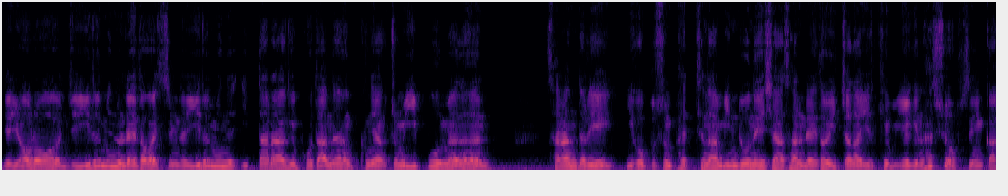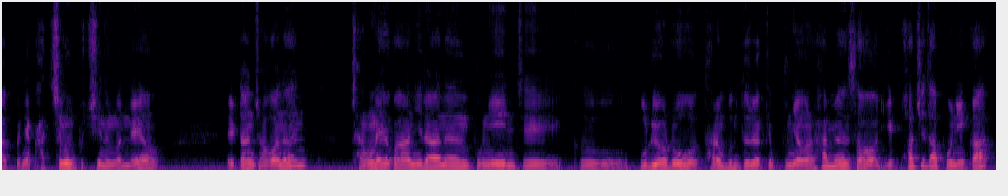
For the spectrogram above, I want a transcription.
이제 여러 이제 이름 있는 레더가 있습니다. 이름이 있다라기보다는 그냥 좀 이쁘면은 사람들이 이거 무슨 베트남, 인도네시아산 레더 있잖아 이렇게 얘기는 할 수 없으니까 그냥 가칭을 붙이는 건데요. 일단 저거는 장례관이라는 분이 이제 그 무료로 다른 분들에게 분양을 하면서 이게 퍼지다 보니까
